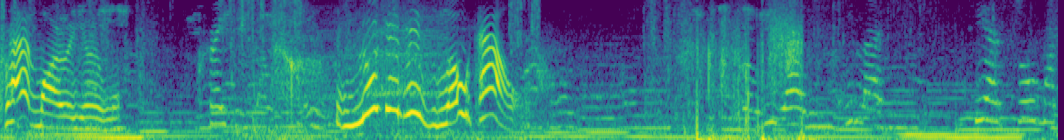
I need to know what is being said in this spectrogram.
crap, Mario! Crazy. Look at his low town. Bro, he lagging. He lagging. He has so much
